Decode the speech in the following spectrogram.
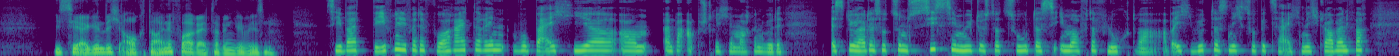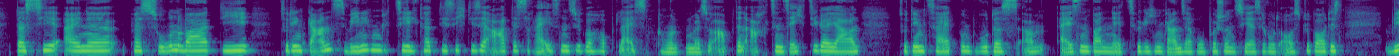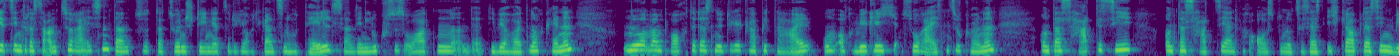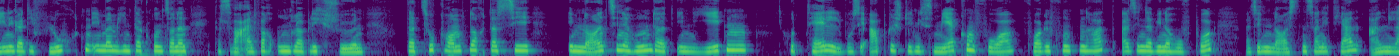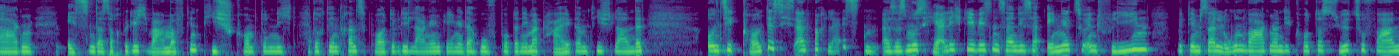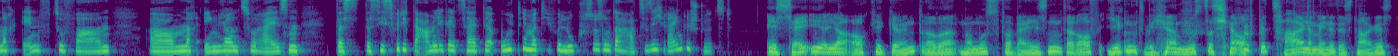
Ist sie eigentlich auch da eine Vorreiterin gewesen? Sie war definitiv eine Vorreiterin, wobei ich hier ähm, ein paar Abstriche machen würde. Es gehört ja so zum Sissi-Mythos dazu, dass sie immer auf der Flucht war. Aber ich würde das nicht so bezeichnen. Ich glaube einfach, dass sie eine Person war, die zu den ganz wenigen gezählt hat, die sich diese Art des Reisens überhaupt leisten konnten. Weil so ab den 1860er Jahren, zu dem Zeitpunkt, wo das ähm, Eisenbahnnetz wirklich in ganz Europa schon sehr, sehr gut ausgebaut ist, wird es interessant zu reisen. Dann zu, dazu entstehen jetzt natürlich auch die ganzen Hotels an den Luxusorten, an der, die wir heute noch kennen. Nur man brauchte das nötige Kapital, um auch wirklich so reisen zu können. Und das hatte sie und das hat sie einfach ausgenutzt. Das heißt, ich glaube, da sind weniger die Fluchten immer im Hintergrund, sondern das war einfach unglaublich schön. Dazu kommt noch, dass sie im 19. Jahrhundert in jedem Hotel, wo sie abgestiegen ist, mehr Komfort vorgefunden hat als in der Wiener Hofburg, also in den neuesten sanitären Anlagen, Essen, das auch wirklich warm auf den Tisch kommt und nicht durch den Transport über die langen Gänge der Hofburg dann immer kalt am Tisch landet. Und sie konnte es sich einfach leisten. Also es muss herrlich gewesen sein, dieser Enge zu entfliehen, mit dem Salonwagen an die Côte d'Azur zu fahren, nach Genf zu fahren, ähm, nach England zu reisen. Das, das ist für die damalige Zeit der ultimative Luxus und da hat sie sich reingestürzt. Es sei ihr ja auch gegönnt, aber man muss verweisen darauf, irgendwer muss das ja auch bezahlen am Ende des Tages.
